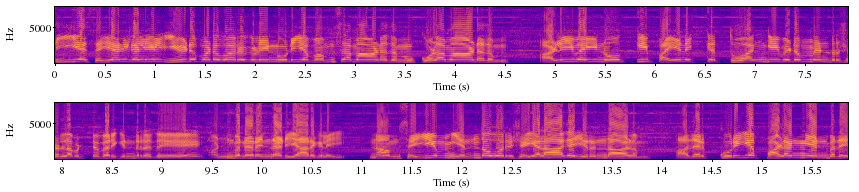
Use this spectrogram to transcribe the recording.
தீய செயல்களில் ஈடுபடுபவர்களினுடைய வம்சமானதும் குலமானதும் அழிவை நோக்கி பயணிக்க துவங்கிவிடும் என்று சொல்லப்பட்டு வருகின்றது. அன்பு நிறைந்த அடியார்களை நாம் செய்யும் எந்த ஒரு செயலாக இருந்தாலும் அதற்குரிய பலன் என்பது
